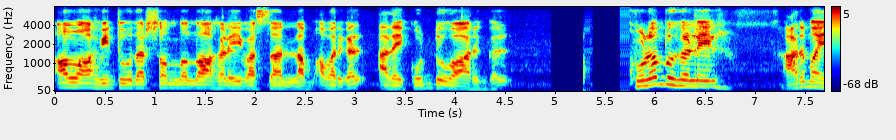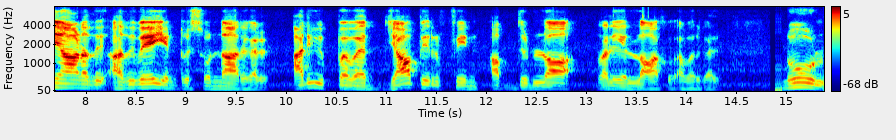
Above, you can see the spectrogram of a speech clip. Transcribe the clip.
அல்லாஹ்வின் தூதர் ஸல்லல்லாஹு அலைஹி அவர்கள் அதை கொண்டு வாருங்கள். குழம்புகளில் அருமையானது அதுவே என்று சொன்னார்கள். அறிவிப்பவர் ஜாபிர் பின் அப்துல்லா ரலியல்லாஹு அவர்கள். நூல்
